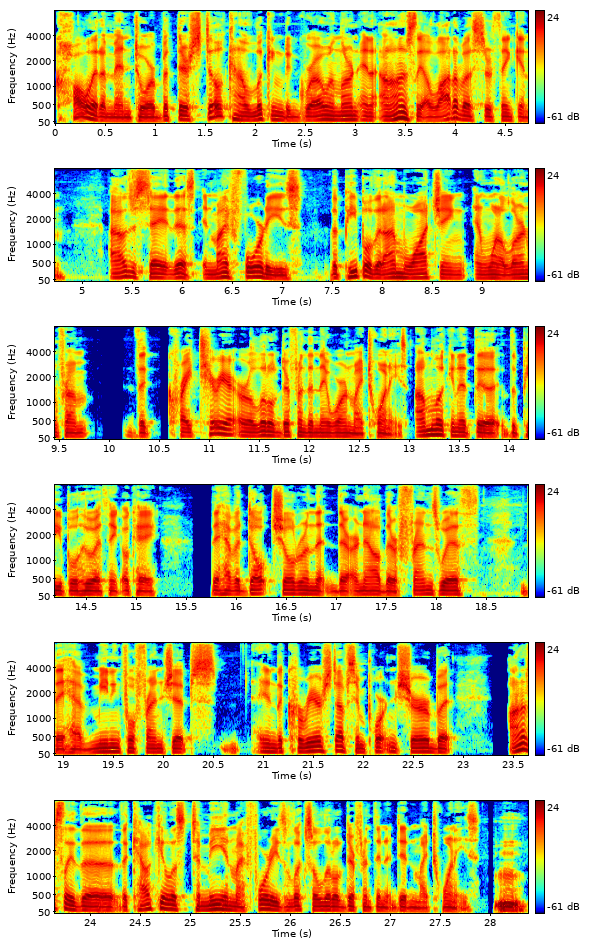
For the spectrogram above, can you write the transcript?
call it a mentor, but they're still kind of looking to grow and learn. And honestly, a lot of us are thinking, I'll just say this in my 40s, the people that I'm watching and want to learn from, the criteria are a little different than they were in my 20s. I'm looking at the the people who I think, okay, they have adult children that they are now they're friends with. They have meaningful friendships. And the career stuff's important, sure, but honestly, the the calculus to me in my 40s looks a little different than it did in my 20s. Mm.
